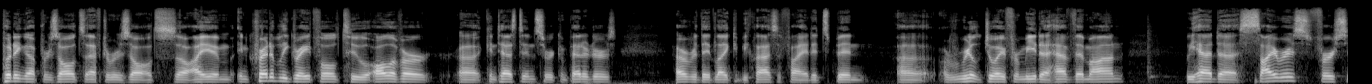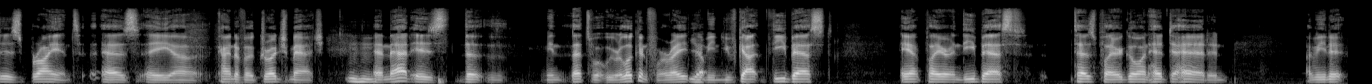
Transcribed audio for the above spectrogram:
putting up results after results. So I am incredibly grateful to all of our uh, contestants or competitors, however they'd like to be classified. It's been uh, a real joy for me to have them on. We had uh, Cyrus versus Bryant as a uh, kind of a grudge match, and that is the, the. I mean, that's what we were looking for, right? I mean, you've got the best Ant player and the best TES player going head to head, and I mean it.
